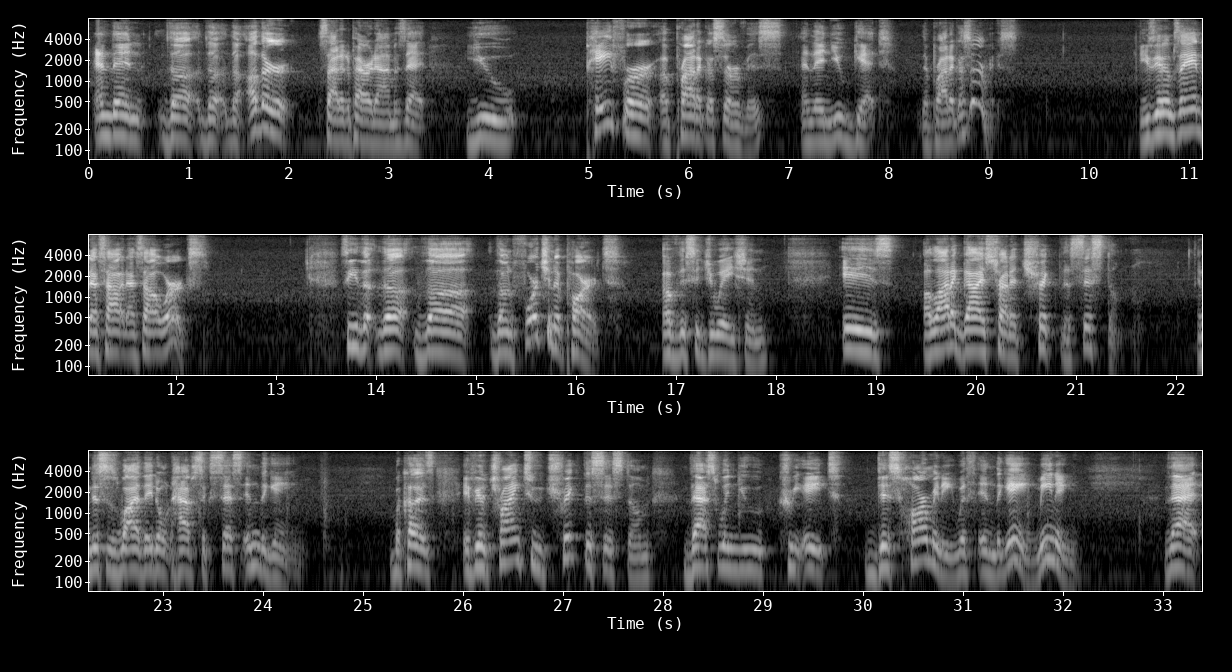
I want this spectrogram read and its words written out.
And then the the the other side of the paradigm is that you pay for a product or service, and then you get the product or service. You see what I'm saying? That's how that's how it works. See the the the the unfortunate part of the situation is a lot of guys try to trick the system. And this is why they don't have success in the game. Because if you're trying to trick the system, that's when you create disharmony within the game. Meaning that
